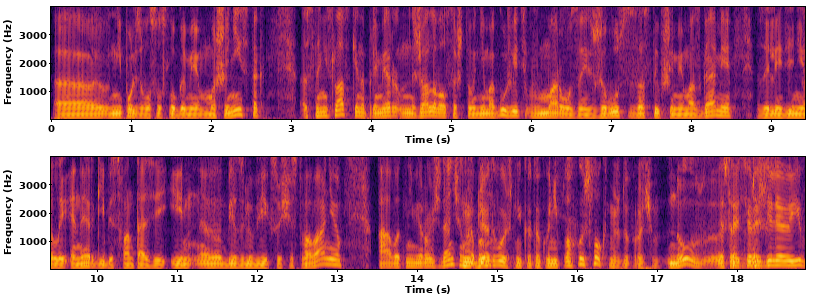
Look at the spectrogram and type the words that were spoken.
э, не пользовался услугами машинисток. Станиславский, например, жаловался, что не могу жить в морозы, живу с застывшими мозгами, заледенелой энергией, без фантазии и э, без любви к существованию. А вот Немирович Данченко ну, для был... двоечника такой неплохой слог, между прочим. Ну, Кстати, это, разделяю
